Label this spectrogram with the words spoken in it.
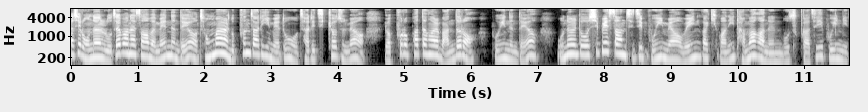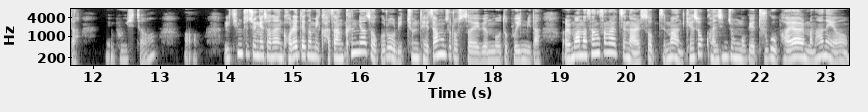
사실 오늘 로제반에서 매매했는데요. 정말 높은 자리임에도 자리 지켜주며 옆으로 파등을 만들어 보이는데요. 오늘도 11선 지지 보이며 외인과 기관이 담아가는 모습까지 보입니다. 네, 보이시죠? 어, 리튬주 중에서는 거래대금이 가장 큰 녀석으로 리튬 대장주로서의 면모도 보입니다. 얼마나 상승할지는 알 수 없지만 계속 관심 종목에 두고 봐야 할 만하네요.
